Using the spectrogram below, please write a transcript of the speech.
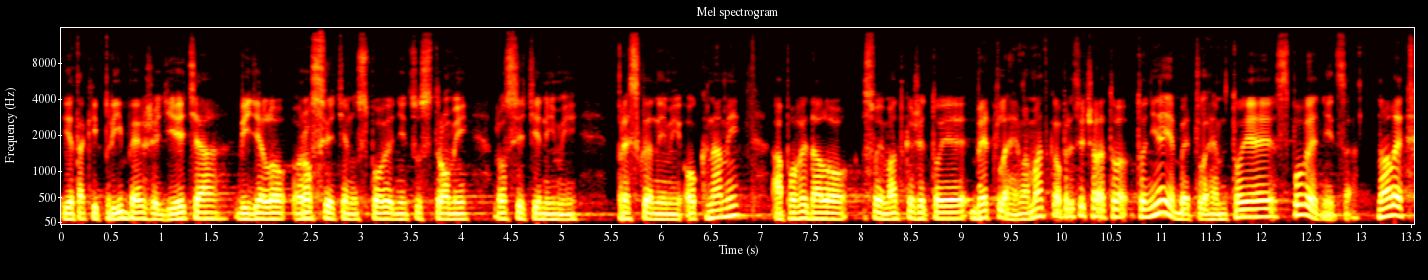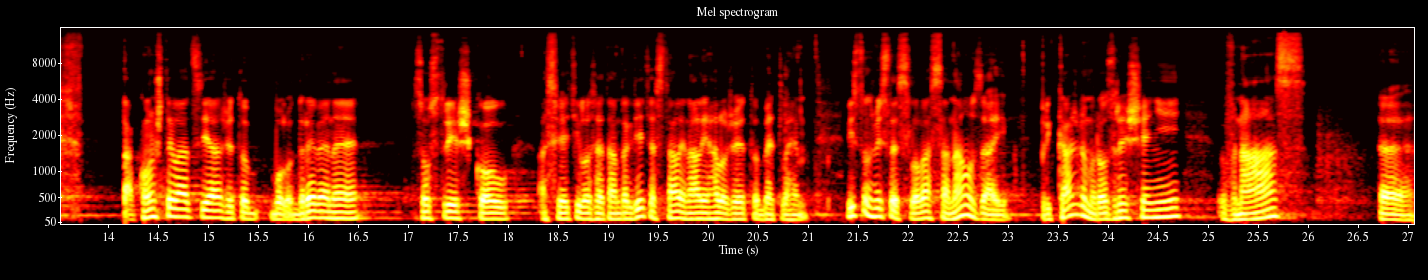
je taký príbeh, že dieťa videlo rozsvietenú spovednicu s tromi rozsvietenými presklenými oknami a povedalo svojej matke, že to je Betlehem. A matka ho presvedčala, to, to nie je Betlehem, to je spovednica. No ale tá konštelácia, že to bolo drevené, so striežkou a svietilo sa tam, tak dieťa stále naliehalo, že je to Betlehem. V istom zmysle slova sa naozaj pri každom rozrešení v nás e,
